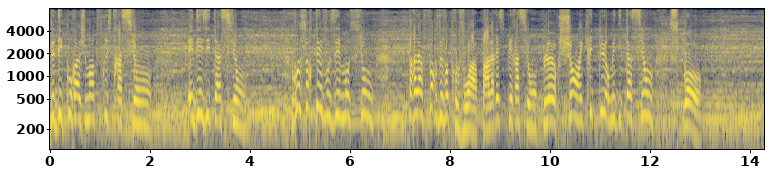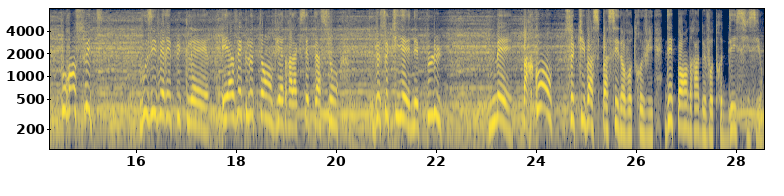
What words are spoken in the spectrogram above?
de découragement, de frustration et d'hésitation. Ressortez vos émotions par la force de votre voix, par la respiration, pleurs, chant, écriture, méditation, sport. Pour ensuite, vous y verrez plus clair et avec le temps viendra l'acceptation de ce qui est n'est plus. Mais par contre, ce qui va se passer dans votre vie dépendra de votre décision.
